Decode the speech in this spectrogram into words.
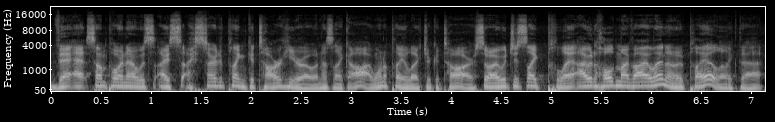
that at some point I was I, I started playing Guitar Hero and I was like, oh, I want to play electric guitar. So I would just like play. I would hold my violin and I would play it like that.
